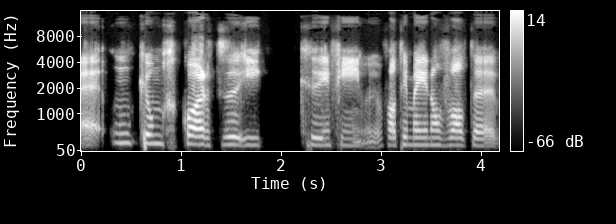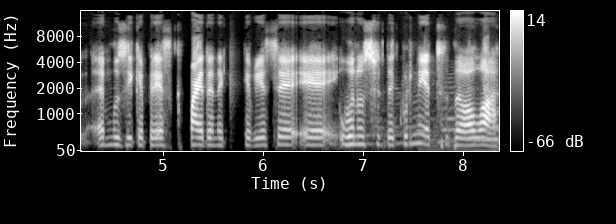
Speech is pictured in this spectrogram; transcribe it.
Uh, um que eu me recordo e que, enfim, volta e meia não volta, a música parece que paira na cabeça, é o anúncio da cornete, da Olá.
